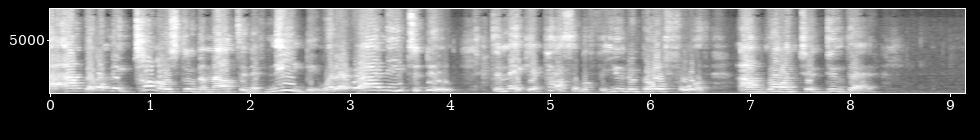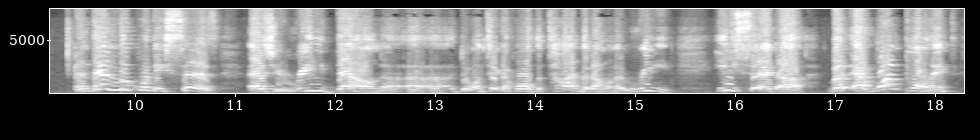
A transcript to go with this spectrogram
I, I'm going to make tunnels through the mountain if need be. Whatever I need to do to make it possible for you to go forth, I'm going to do that. And then look what he says as you read down. Uh, uh, uh don't want to take up all the time, but I want to read. He said, uh, but at one point,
